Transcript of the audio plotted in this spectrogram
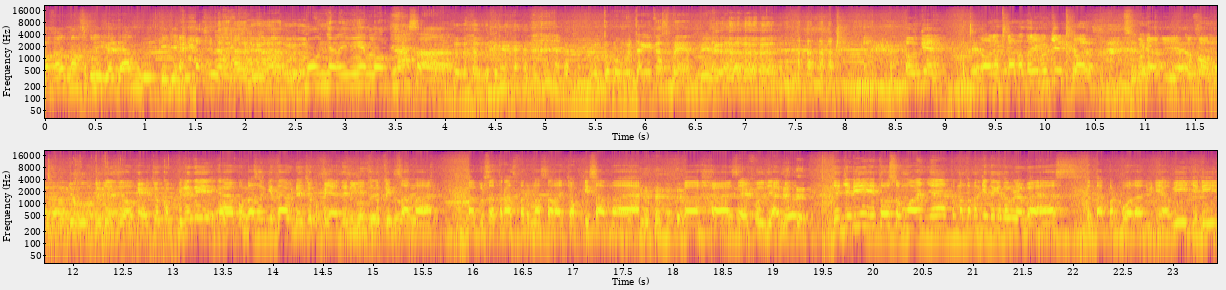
bakal masuk liga dangdut kayak jadi mau nyalingin Lord Nasar Untuk memuncaki kasmen. Oke, ada kata tadi mungkin coach. Udah nih, cukup. Cukup, Oke, Oke, cukup. Berarti eh, pembahasan kita udah cukup ya. Tadi Cukup, ditutupin cukup. sama eh, bursa transfer masalah Coki sama eh, Saiful Jamil. Ya jadi itu semuanya teman-teman kita kita udah bahas tentang perbolaan duniawi. Jadi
